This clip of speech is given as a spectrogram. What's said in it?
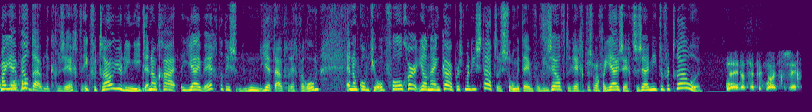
Maar je hebt wel duidelijk gezegd, ik vertrouw jullie niet en nou ga jij weg, dat is, je hebt uitgelegd waarom. En dan komt je opvolger, Jan-Hein Kuipers, maar die staat dus zometeen voor diezelfde rechters waarvan jij zegt ze zijn niet te vertrouwen. Nee, dat heb ik nooit gezegd.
